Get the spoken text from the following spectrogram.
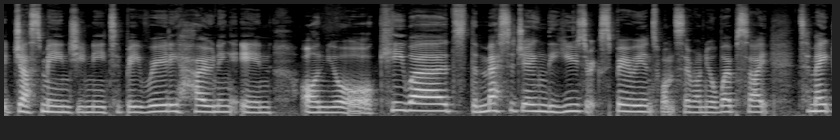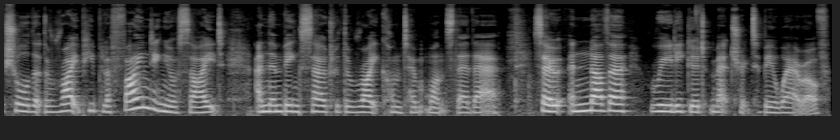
It just means you need to be really honing in on your keywords, the messaging, the user experience once they're on your website to make sure that the right people are finding your site and then being served with the right content once they're there. So another really good metric to be aware of.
